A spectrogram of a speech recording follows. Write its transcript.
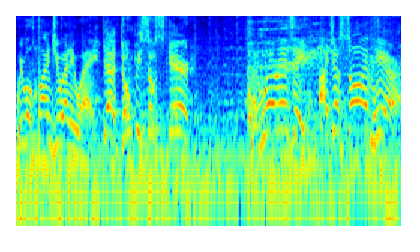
We will find you anyway. Yeah, don't be so scared. And where is he? I just saw him here.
